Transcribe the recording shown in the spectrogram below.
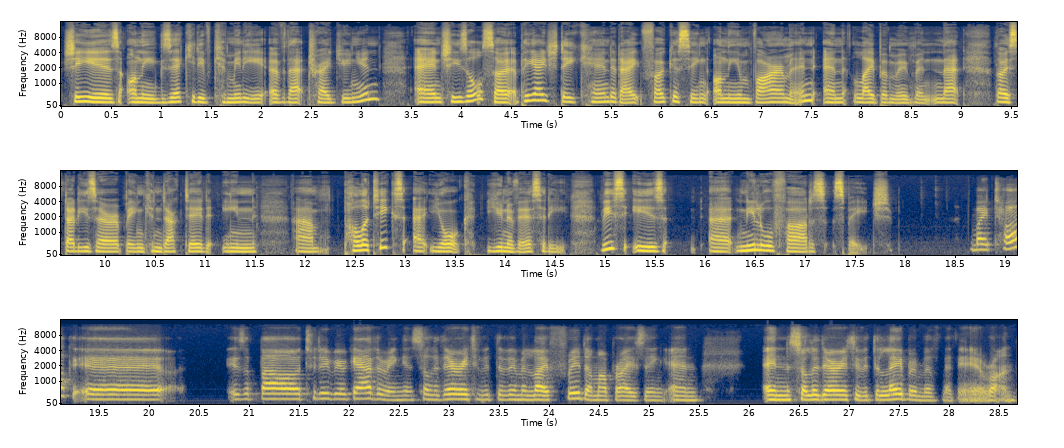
She is on the executive committee of that trade union, and she's also a PhD candidate focusing on the environment and labour movement. And that those studies are being conducted in um, politics at York University. This is uh, Niloofar's speech. My talk uh, is about today we're gathering in solidarity with the Women Life Freedom Uprising and in solidarity with the labor movement in Iran.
